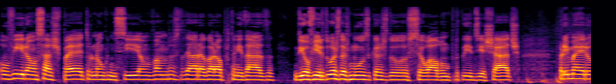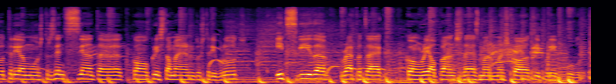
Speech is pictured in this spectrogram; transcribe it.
ouviram Sérgio Petro, não conheciam, vamos dar agora a oportunidade de ouvir duas das músicas do seu álbum Perdidos e Achados. Primeiro teremos 360 com o Crystal Man do Bruto e de seguida Rap Attack com Real Punch, Desmond, Mascote e Perigo Público.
